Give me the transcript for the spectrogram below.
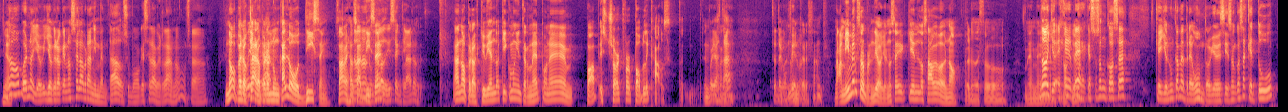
No, bueno, yo, yo creo que no se lo habrán inventado, supongo que será verdad, ¿no? O sea... No, pero claro, pero nunca lo dicen, ¿sabes? O no, sea, no, dice... nunca lo dicen, claro. Ah, no, pero estoy viendo aquí como en internet pone pub is short for public house. Pues ya está. Se te Bueno, confirma. interesante. A mí me sorprendió. Yo no sé quién lo sabe o no, pero eso me... me- No, yo, es que, ves, es que eso son cosas que yo nunca me pregunto. Quiero decir, son cosas que tú,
